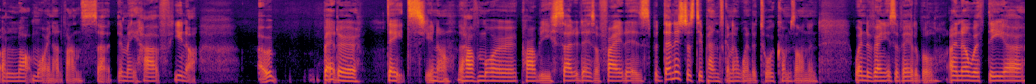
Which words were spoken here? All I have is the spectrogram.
a lot more in advance. So they may have, you know, a better dates, you know, they have more probably Saturdays or Fridays. But then it just depends kind of when the tour comes on and when the venue is available. I know with the uh,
